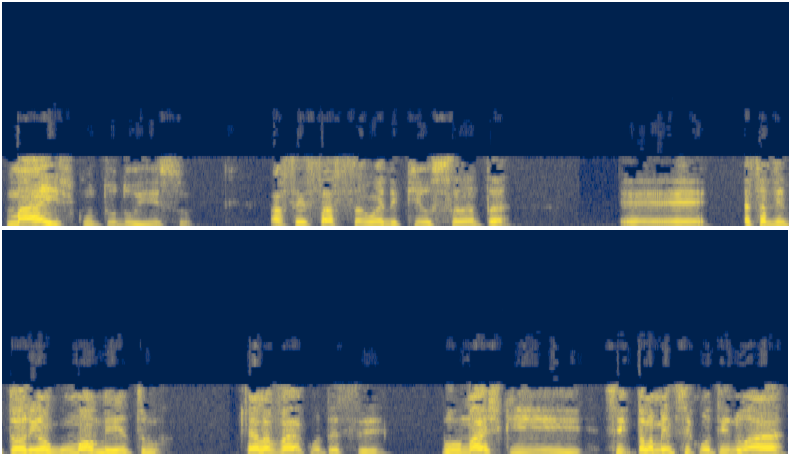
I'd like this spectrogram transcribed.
Mas, com tudo isso, a sensação é de que o Santa, é, essa vitória em algum momento, ela vai acontecer. Por mais que, se, pelo menos se continuar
